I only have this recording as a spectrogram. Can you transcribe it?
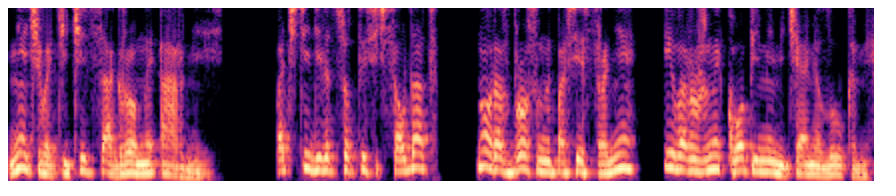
Нечего кичиться огромной армией. Почти 900 тысяч солдат, но разбросаны по всей стране и вооружены копьями, мечами, луками.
